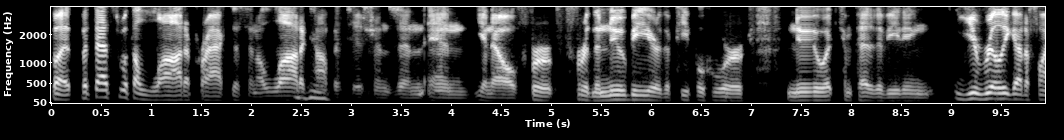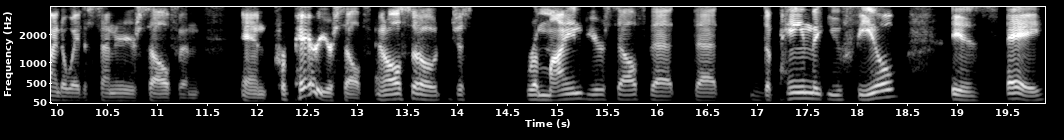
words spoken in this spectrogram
But but that's with a lot of practice and a lot Mhm. of competitions and and you know for for the newbie or the people who are new at competitive eating you really got to find a way to center yourself and and prepare yourself and also just remind yourself that that the pain that you feel is a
